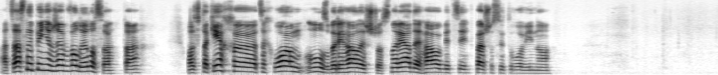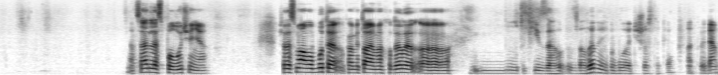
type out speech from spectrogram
А це слепіння вже обвалилося, так. От в таких е, цехом ну, зберігали що? Снаряди, гаубиці в Першу світову війну. А це для сполучення. Десь мало бути, пам'ятаю, ми ходили, е, був загл- заглиблення, було чи щось таке. Так, пройдемо.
